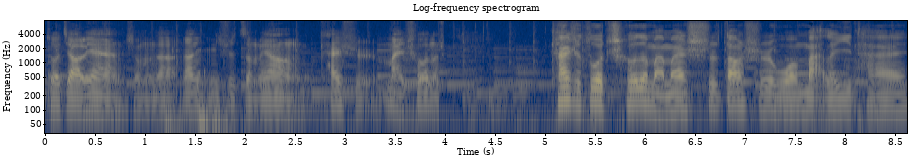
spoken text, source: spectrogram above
做教练什么的。那你是怎么样开始卖车呢？开始做车的买卖是当时我买了一台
